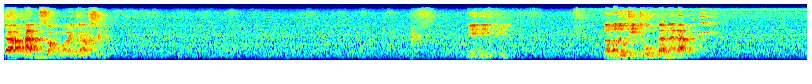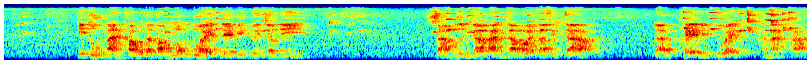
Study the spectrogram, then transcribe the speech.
9,290 นี่ที่ผิด เรามาดูที่ถูกกันนะครับ ที่ถูกนั้นเขาจะต้องลงด้วยเดบิตด้วยเจ้าหนี้39,999แล้วเครดิตด้วยธนาคาร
